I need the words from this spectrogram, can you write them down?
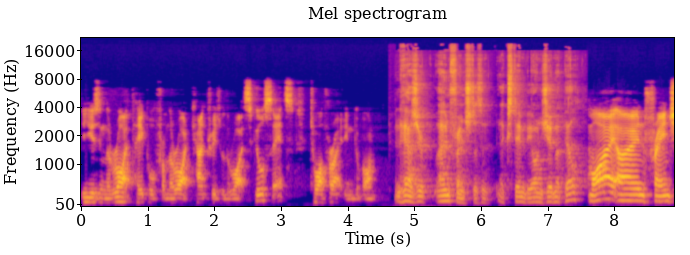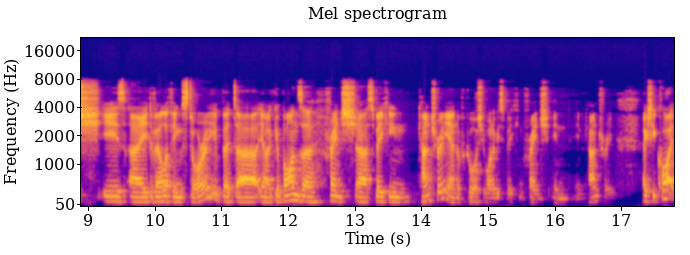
You're using the right people from the right countries with the right skill sets to operate in Gabon. And how's your own French? Does it extend beyond Je m'appelle? My own French is a developing story, but uh, you know, Gabon's a French-speaking uh, country, and of course, you want to be speaking French in in country. Actually, quite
